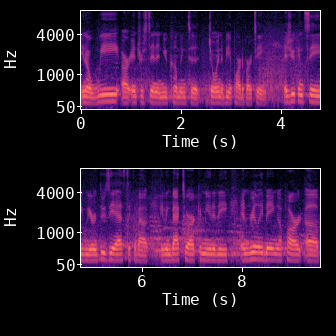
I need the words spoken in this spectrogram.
you know, we are interested in you coming to join and be a part of our team. As you can see, we are enthusiastic about giving back to our community and really being a part of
